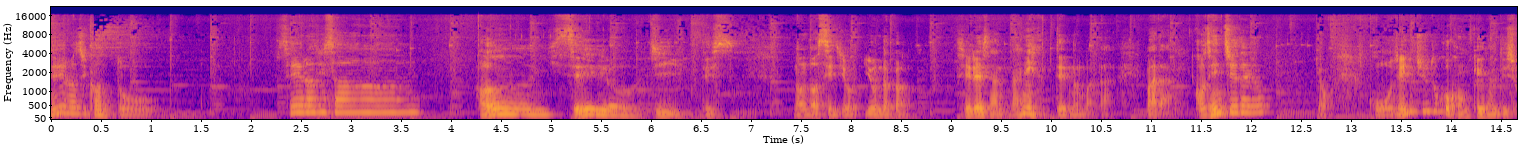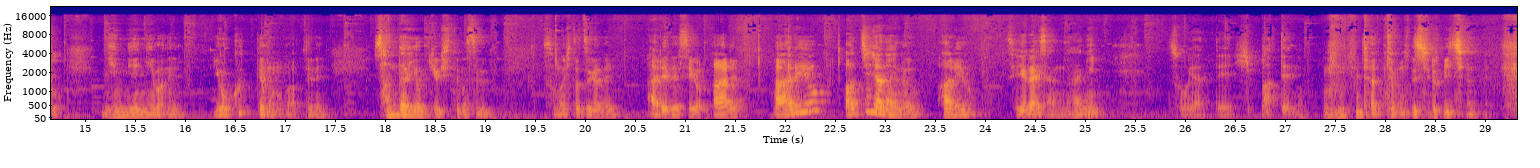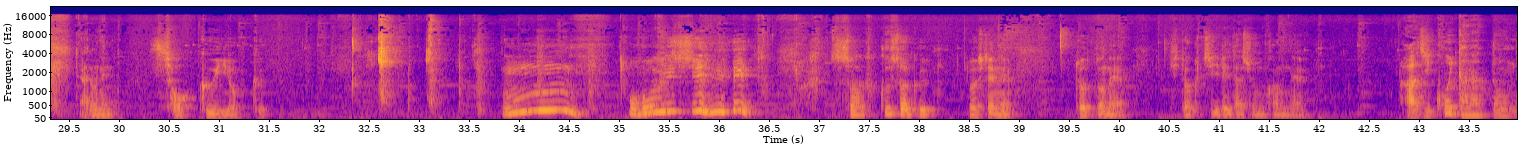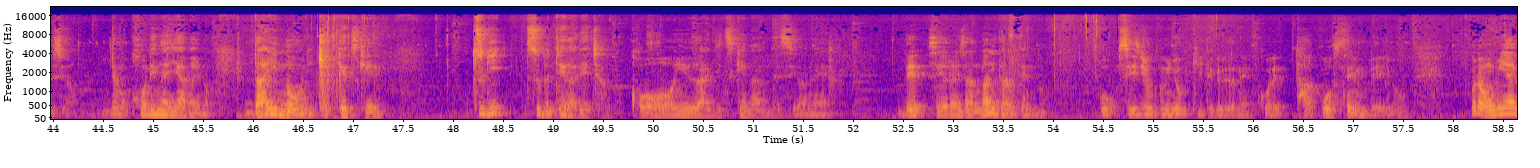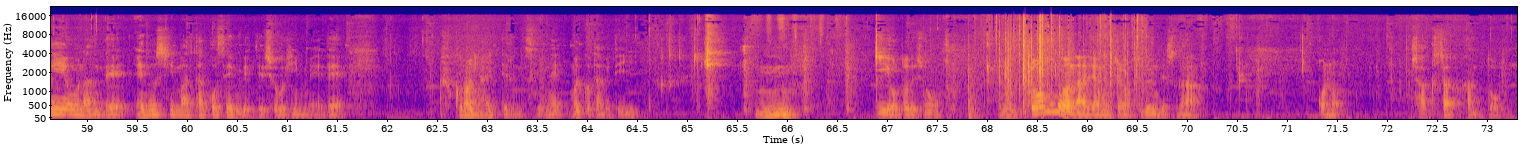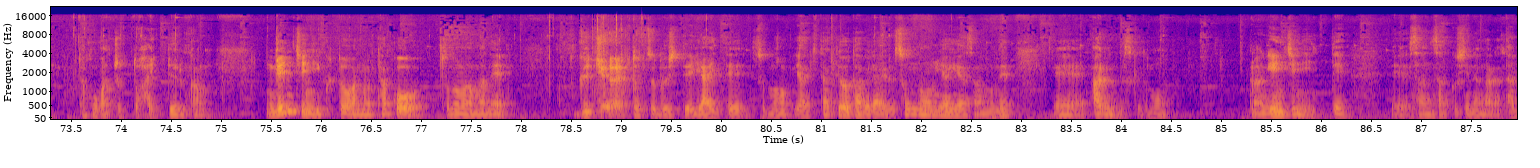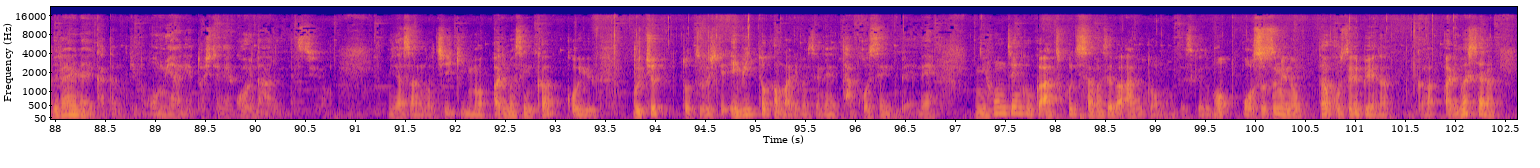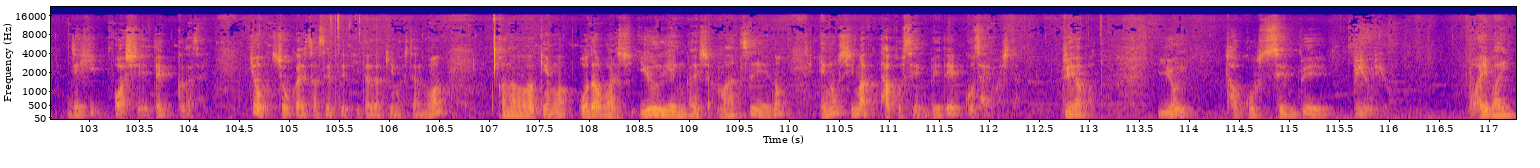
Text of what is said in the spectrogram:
セーラジ関東セーラジさん。はいセーラジです。なんだ政治を読んだか？セーラジさん何やってんの？またまだ午前中だよ。いや午前中とか関係ないでしょ。人間にはね欲ってものがあってね。三大欲求知ってます？その一つがねあれですよ。あれ。あれよ。あっちじゃないのよ。あれよ。セーラジさん何？そうやって引っ張ってんの？だって面白いじゃない。あのね食欲。うーん美味しい。サクサク。そしてねちょっとね一口入れた瞬間ね味濃いかなって思うんですよ。でもこれがやばいの。大脳に直結系。次すぐ手が出ちゃう。こういう味付けなんですよね。でセイライさん何食べてんの？お誠治君よく聞いてくれたね。これタコせんべいよ。これはお土産用なんで江ノ島タコせんべいっていう商品名で袋に入ってるんですけどね。もう一個食べていい？うん。いい音でしょ？調味料の味はもちろんするんですがこのサクサク感とタコがちょっと入ってる感。現地に行くとあのタコをそのままねぐちゅっと潰して焼いてその焼きたてを食べられるそんなお土産屋さんもね、えーあるんですけども、まあ、現地に行って、えー散策しながら食べられない方向けのお土産としてねこういうのあるんですよ。皆さんの地域にもありませんか？こういうブチュッと潰してエビとかもありますよね。タコせんべいね。日本全国あちこち探せばあると思うんですけどもおすすめのタコせんべいなんかありましたら是非教えてください。今日紹介させていただきましたのは神奈川県は小田原市有限会社松江の江ノ島タコせんべいでございました。ではまた良いタコせんべい日和を。バイバイ。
